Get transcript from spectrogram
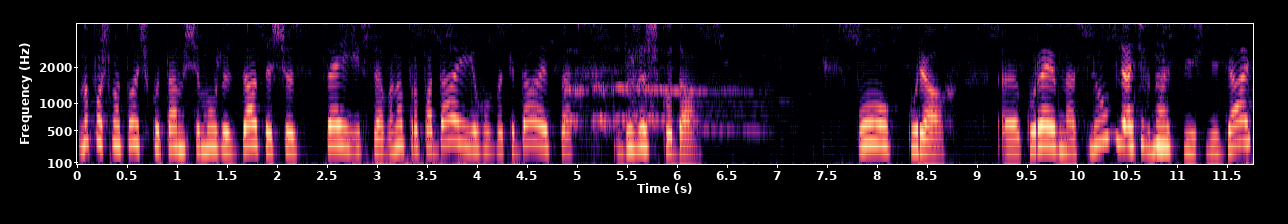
Ну, по шматочку там ще можуть взяти щось це і все. Воно пропадає, його викидається. Дуже шкода. По курях. Е, Курей в нас люблять, в нас їх їдять.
